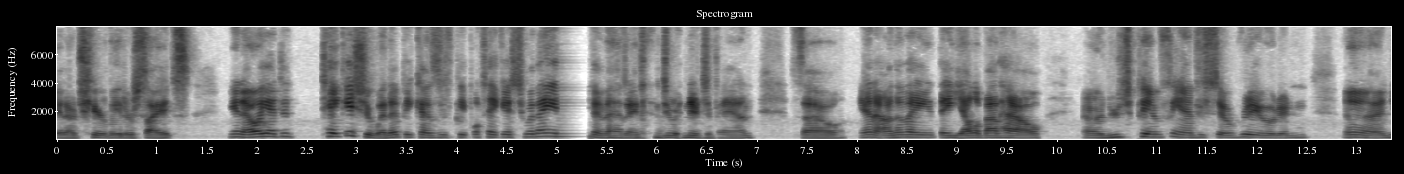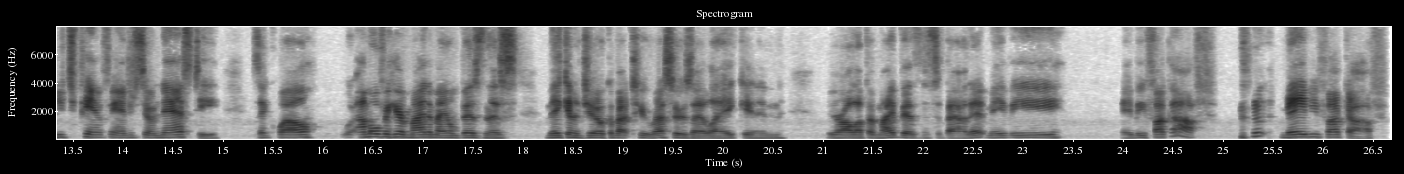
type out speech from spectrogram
you know cheerleader sites. You know, he had to take issue with it because these people take issue with anything that has anything to do with New Japan. So you know, and then they they yell about how uh, New Japan fans are so rude and uh, New Japan fans are so nasty. It's like, well, I'm over here minding my own business, making a joke about two wrestlers I like, and you're all up in my business about it. Maybe, maybe fuck off. maybe fuck off.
